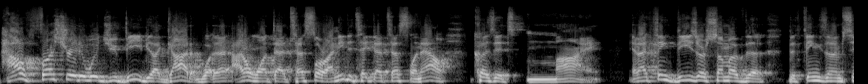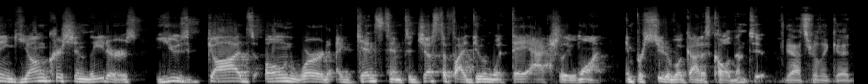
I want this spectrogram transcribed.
How frustrated would you be? Be like, God, what, I don't want that Tesla, or I need to take that Tesla now because it's mine. And I think these are some of the the things that I'm seeing young Christian leaders use God's own word against him to justify doing what they actually want in pursuit of what God has called them to. Yeah, it's really good.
